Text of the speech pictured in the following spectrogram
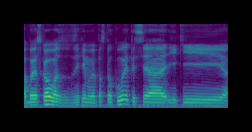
обов'язково з якими ви поспілкуєтеся, які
